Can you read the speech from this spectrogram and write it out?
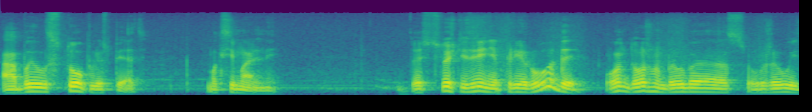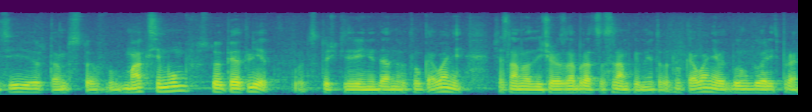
а был 100 плюс 5 максимальный. То есть с точки зрения природы он должен был бы уже уйти там, 100, максимум 105 лет, вот, с точки зрения данного толкования. Сейчас нам надо еще разобраться с рамками этого толкования. Вот будем говорить про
